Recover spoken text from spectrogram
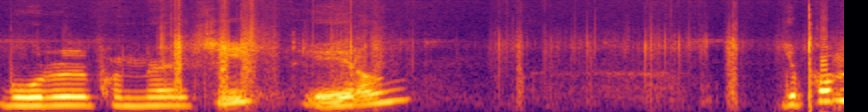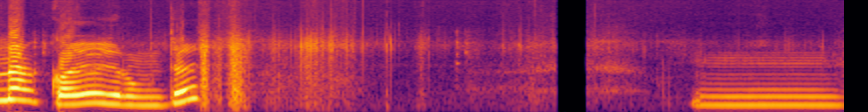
뭐를 판매하지? 얘랑 이게 판매할까요, 여러분들? 음,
